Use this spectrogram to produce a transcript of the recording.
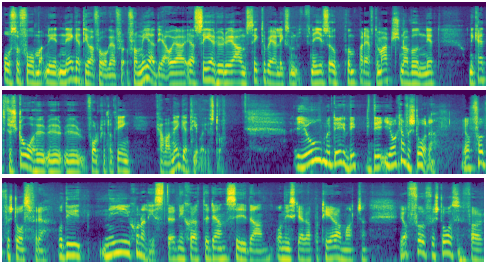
Och så får man negativa frågor från, media. Och jag, jag ser hur det är i ansiktet på er. Liksom, för ni är så uppumpade efter matchen och har vunnit. Ni kan inte förstå hur, hur, hur folk runt omkring kan vara negativa just då. Jo, men det, det, det, jag kan förstå det. Jag har full förståelse för det. Och det, ni är journalister, ni sköter den sidan och ni ska rapportera om matchen. Jag har full förståelse för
